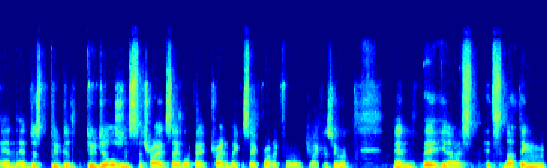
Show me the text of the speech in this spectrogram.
and, and just do due diligence to try and say, look, I try to make a safe product for my consumer. And they, you know, it's it's nothing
